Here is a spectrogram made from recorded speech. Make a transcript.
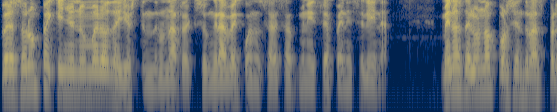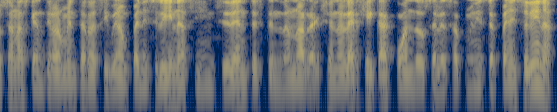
pero solo un pequeño número de ellos tendrá una reacción grave cuando se les administre penicilina. Menos del 1% de las personas que anteriormente recibieron penicilina sin incidentes tendrán una reacción alérgica cuando se les administre penicilina.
